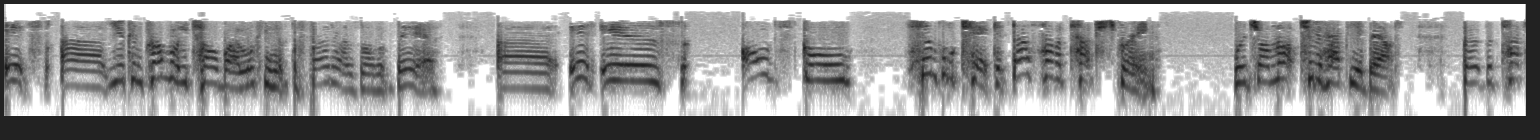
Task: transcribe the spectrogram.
It's uh, you can probably tell by looking at the photos of it there. Uh, it is old school, simple tech. It does have a touch screen, which I'm not too happy about. But the touch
